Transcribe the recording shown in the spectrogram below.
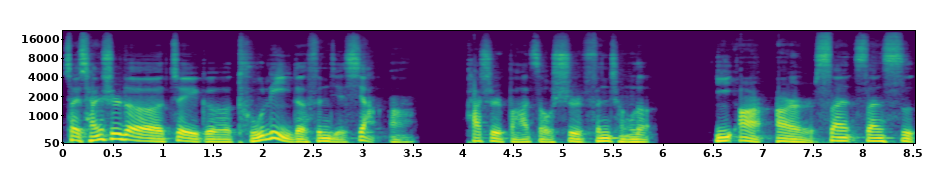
在禅师的这个图例的分解下啊，他是把走势分成了一二二三三四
